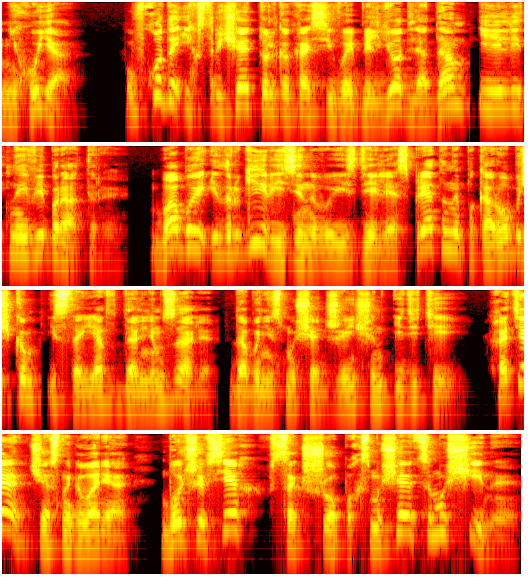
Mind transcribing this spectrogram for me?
Нихуя. У входа их встречает только красивое белье для дам и элитные вибраторы. Бабы и другие резиновые изделия спрятаны по коробочкам и стоят в дальнем зале, дабы не смущать женщин и детей. Хотя, честно говоря, больше всех в секс-шопах смущаются мужчины.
